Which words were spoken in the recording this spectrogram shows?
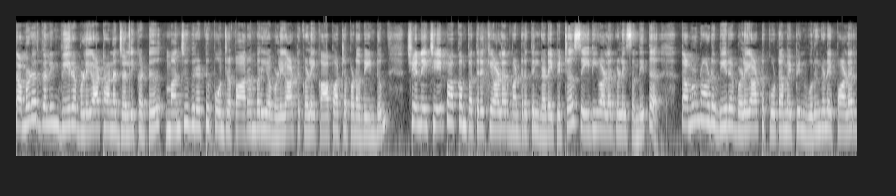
தமிழர்களின் வீர விளையாட்டான ஜல்லிக்கட்டு மஞ்சு விரட்டு போன்ற பாரம்பரிய விளையாட்டுகளை காப்பாற்றப்பட வேண்டும். சென்னை சேப்பாக்கம் பத்திரிகையாளர் மன்றத்தில் நடைபெற்ற செய்தியாளர்களை சந்தித்த தமிழ்நாடு வீர விளையாட்டு கூட்டமைப்பின் ஒருங்கிணைப்பாளர்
